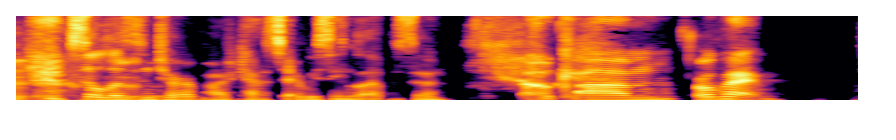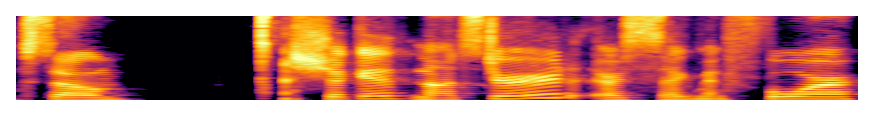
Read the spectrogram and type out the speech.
so listen to our podcast every single episode. Okay. Um, okay. So shooketh, not stirred, or segment four.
